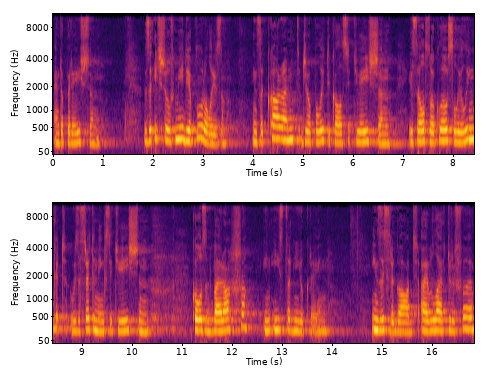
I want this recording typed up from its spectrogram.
and operation. The issue of media pluralism in the current geopolitical situation is also closely linked with the threatening situation caused by Russia in eastern Ukraine. In this regard, I would like to refer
